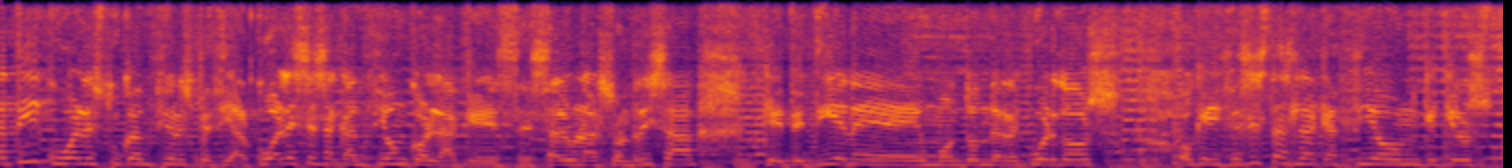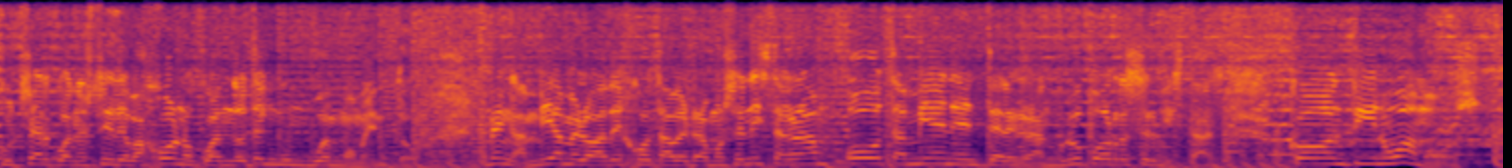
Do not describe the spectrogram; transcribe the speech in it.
Para ti, ¿cuál es tu canción especial? ¿Cuál es esa canción con la que se sale una sonrisa, que te tiene un montón de recuerdos? O que dices, esta es la canción que quiero escuchar cuando estoy de bajón o cuando tengo un buen momento. Venga, envíamelo a DJ Ramos en Instagram o también en Telegram, Grupo Reservistas. Continuamos.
